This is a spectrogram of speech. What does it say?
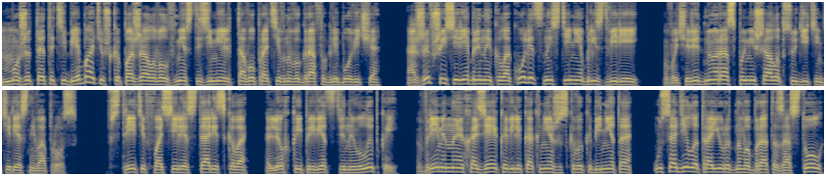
«Может, это тебе, батюшка, пожаловал вместо земель того противного графа Глебовича?» Оживший серебряный колоколец на стене близ дверей в очередной раз помешал обсудить интересный вопрос. Встретив Василия Старицкого легкой приветственной улыбкой, временная хозяйка великокняжеского кабинета усадила троюродного брата за стол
